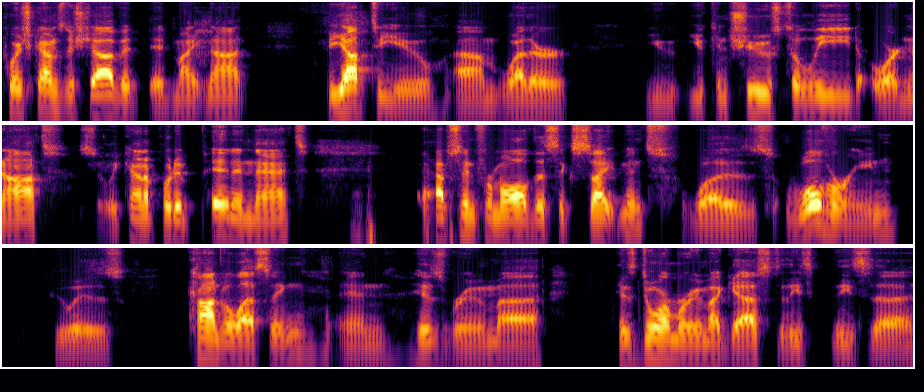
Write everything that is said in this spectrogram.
push comes to shove, it, it might not be up to you um, whether you you can choose to lead or not. So we kind of put a pin in that. Absent from all this excitement was Wolverine, who is convalescing in his room, uh, his dorm room, I guess. Do these these uh,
